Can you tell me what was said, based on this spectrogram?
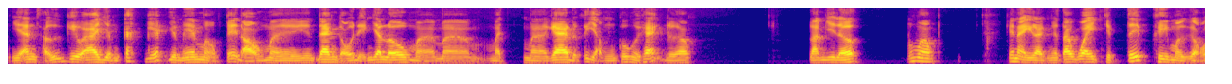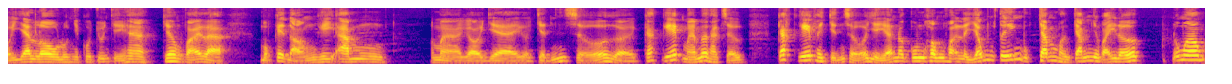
Vậy anh thử kêu ai dùm cắt ghép dùm em một cái đoạn mà đang gọi điện zalo mà mà mà mà ra được cái giọng của người khác được không làm gì được đúng không? Cái này là người ta quay trực tiếp khi mà gọi zalo luôn nha cô chú anh chị ha. Chứ không phải là một cái đoạn ghi âm mà rồi về rồi chỉnh sửa rồi cắt ghép mà em nói thật sự cắt ghép hay chỉnh sửa gì á nó cũng không phải là giống tiếng một trăm phần trăm như vậy được đúng không?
